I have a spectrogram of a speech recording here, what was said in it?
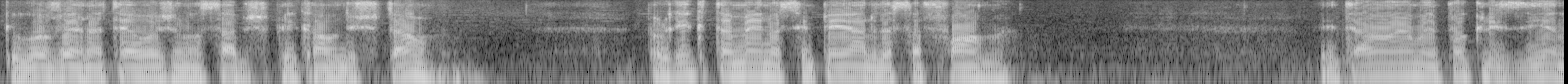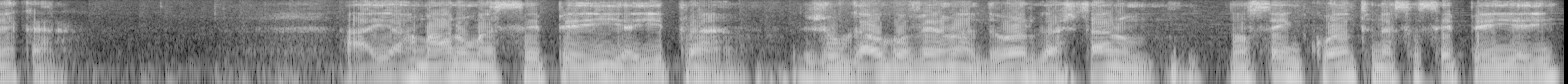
que o governo até hoje não sabe explicar onde estão, por que que também não se empenharam dessa forma? Então é uma hipocrisia, né, cara? Aí armaram uma CPI aí para julgar o governador, gastaram não sei em quanto nessa CPI aí.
